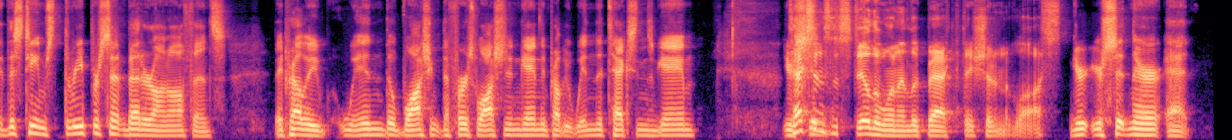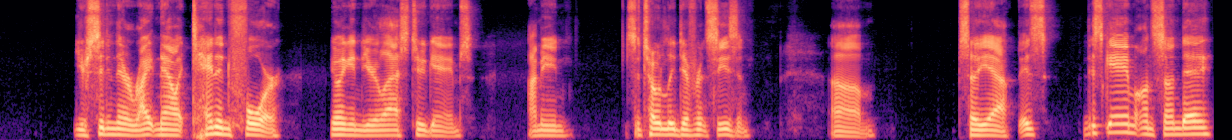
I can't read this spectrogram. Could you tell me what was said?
if this team's three percent better on offense, they probably win the Washington the first Washington game. They probably win the Texans game. You're Texans is still the one I look back that they shouldn't have lost. You're you're sitting there at you're sitting there right now at ten and four going into your last two games. I mean, it's a totally different season. Um, so yeah, it's this game on Sunday.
